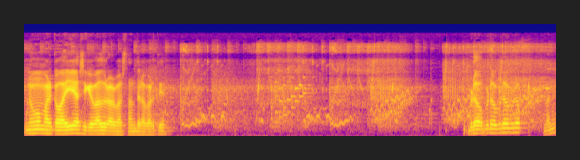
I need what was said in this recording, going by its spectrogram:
No hemos marcado ahí, así que va a durar bastante la partida. Bro, bro, bro, bro. Vale.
